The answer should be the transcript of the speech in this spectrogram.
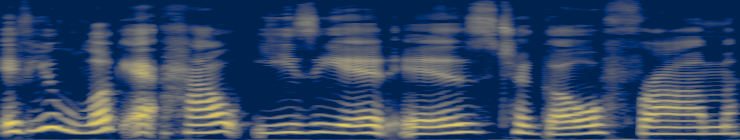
If you look at how easy it is to go from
